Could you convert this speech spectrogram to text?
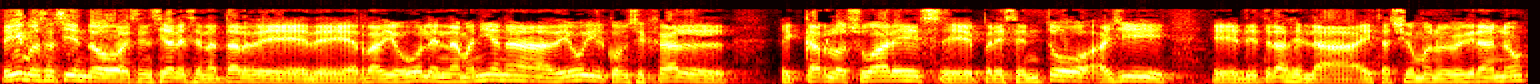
Seguimos haciendo esenciales en la tarde de Radio Gol. En la mañana de hoy el concejal eh, Carlos Suárez eh, presentó allí eh, detrás de la estación Manuel Belgrano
